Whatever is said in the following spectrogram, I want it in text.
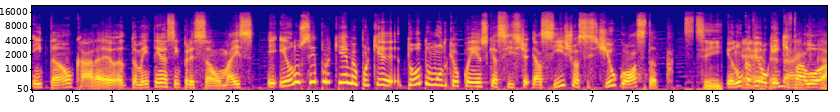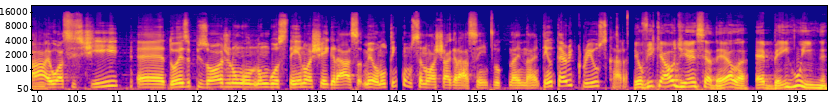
Então, cara, eu, eu também tenho essa impressão, mas e- eu não sei porquê, meu, porque todo mundo que eu conheço que assiste, assiste ou assistiu gosta. Sim. Eu nunca É, vi alguém verdade, que falou, cara. ah, eu assisti é, dois episódios, não, não gostei, não achei graça. Meu, não tem como você não achar graça em Brooklyn Nine-Nine. Tem o Terry Crews, cara. Eu vi que a audiência dela é bem ruim, né?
